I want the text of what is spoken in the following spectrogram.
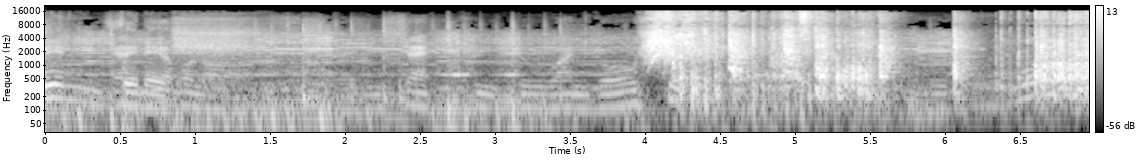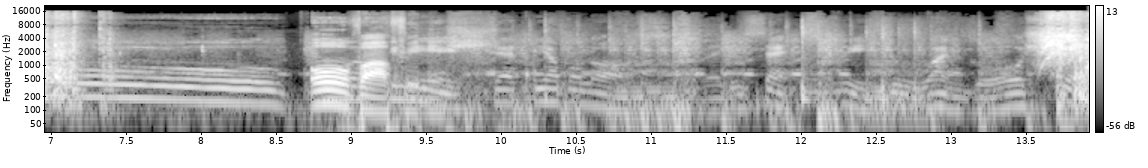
Spin Set finish. Ready, set. Three, two, one, go. Whoa! Over Finish. finish. Set Diabolos. Ready, set. Three, two, one, go shoot.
